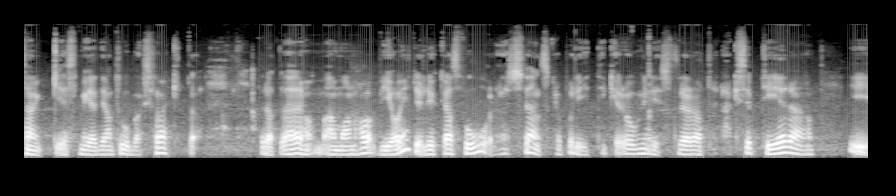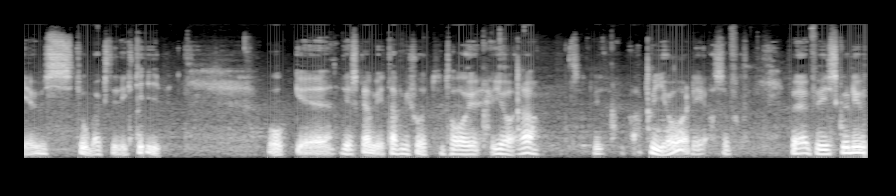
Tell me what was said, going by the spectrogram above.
tankesmedjan Tobaksfakta. För att det här, man har, vi har inte lyckats få våra svenska politiker och ministrar att acceptera EUs tobaksdirektiv. Och eh, det ska vi ta med 17 ta och göra. Att vi gör det. Alltså, för, för vi skulle ju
